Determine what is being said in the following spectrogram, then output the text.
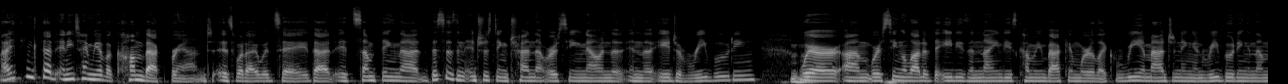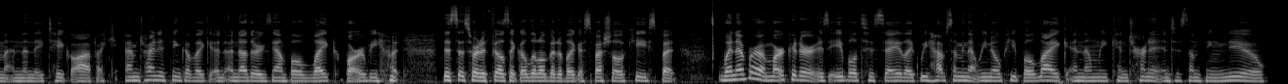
I think that anytime you have a comeback brand is what I would say that it's something that this is an interesting trend that we're seeing now in the in the age of rebooting, mm-hmm. where um, we're seeing a lot of the 80s and 90s coming back and we're like reimagining and rebooting them and then they take off. I am trying to think of like an, another example like Barbie, but this sort of feels like a little bit of like a special case. But whenever a marketer is able to say like we have something that we know people like and then we can turn it into something new,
